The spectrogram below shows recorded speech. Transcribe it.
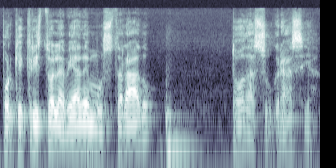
Porque Cristo le había demostrado toda su gracia.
